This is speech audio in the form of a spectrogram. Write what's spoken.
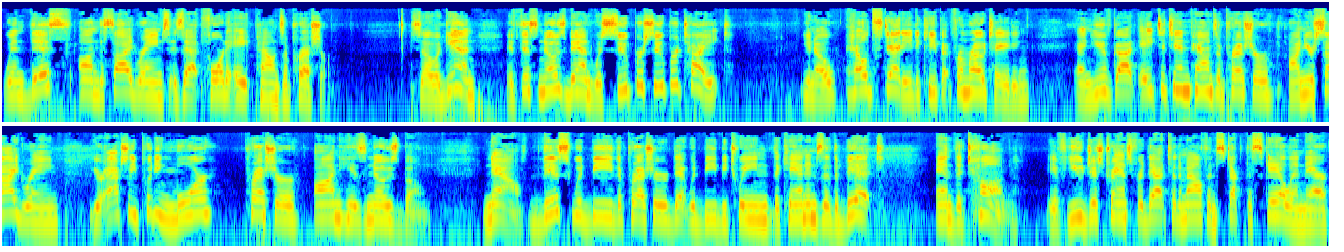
when this on the side reins is at 4 to 8 pounds of pressure. So again, if this noseband was super, super tight, you know, held steady to keep it from rotating, and you've got 8 to 10 pounds of pressure on your side rein, you're actually putting more pressure on his nose bone. Now, this would be the pressure that would be between the cannons of the bit and the tongue. If you just transferred that to the mouth and stuck the scale in there,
